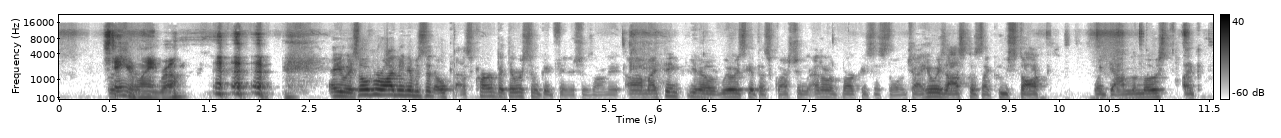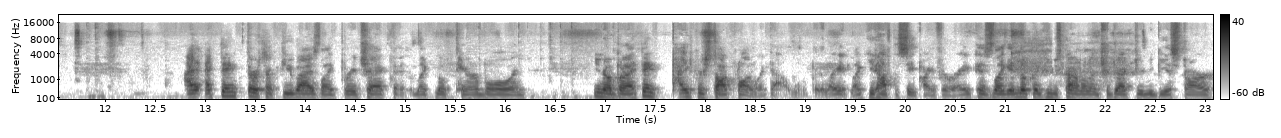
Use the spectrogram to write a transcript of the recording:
stay in your lane bro Anyways, overall, I mean, it was an okay card, but there were some good finishes on it. Um, I think you know we always get this question. I don't know if Marcus is still in chat. He always asks us like whose stock went down the most. Like, I, I think there's a few guys like Bryczek that like look terrible, and you know, but I think Pyfer's stock probably went down a little bit, right? Like you'd have to say Pyfer, right? Because like it looked like he was kind of on a trajectory to be a star,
